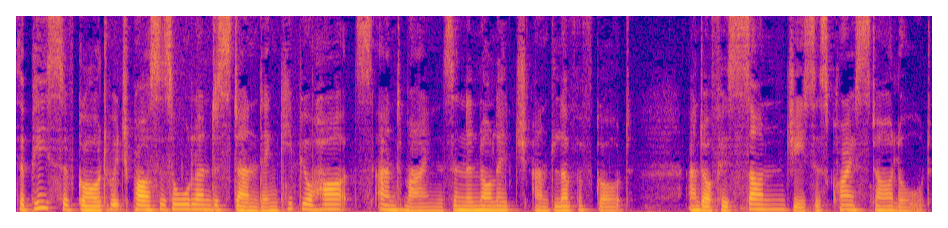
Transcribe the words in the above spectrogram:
The peace of God, which passes all understanding, keep your hearts and minds in the knowledge and love of God, and of his Son, Jesus Christ our Lord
